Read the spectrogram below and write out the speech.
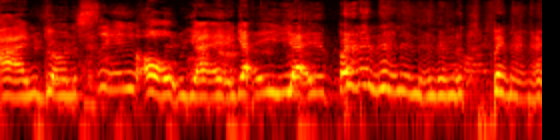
I'm gonna sing, oh yeah, yeah, yeah. Banana, banana,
